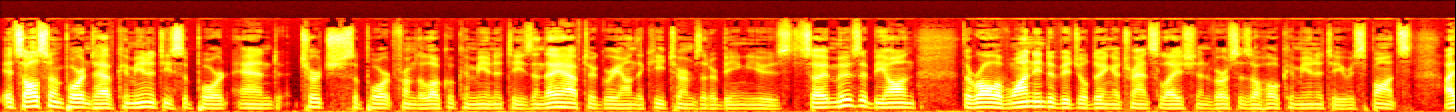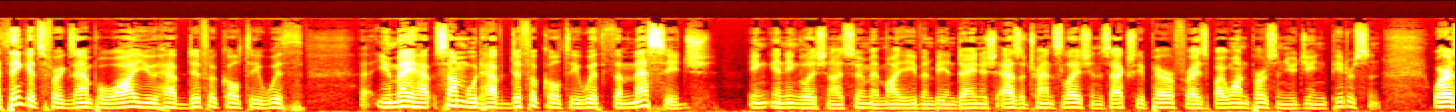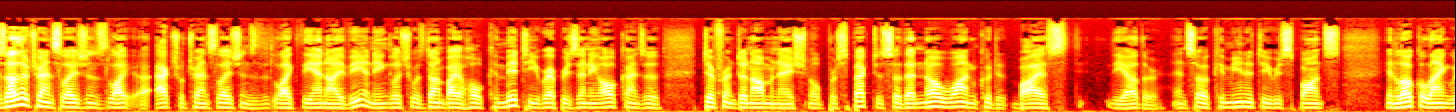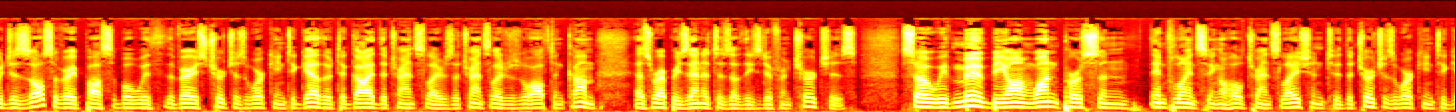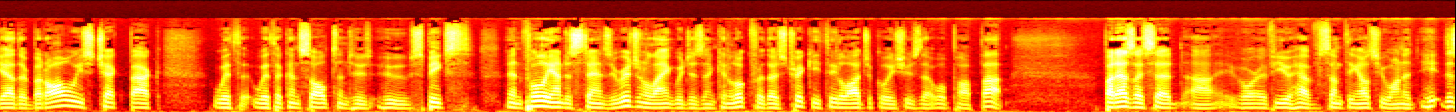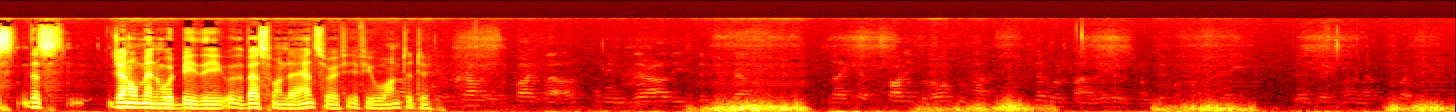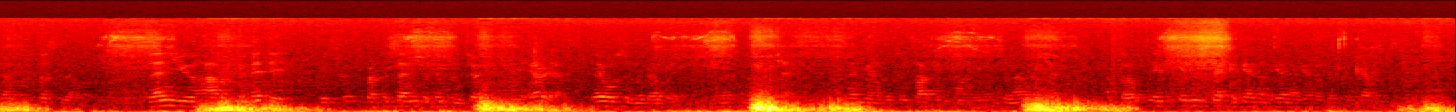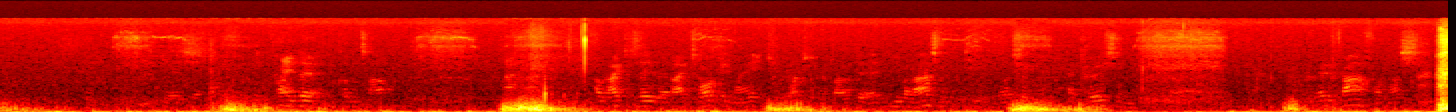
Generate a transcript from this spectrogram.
It's also important to have community support and church support from the local communities, and they have to agree on the key terms that are being used. So it moves it beyond the role of one individual doing a translation versus a whole community response. I think it's, for example, why you have difficulty with, uh, you may have, some would have difficulty with the message in, in, English, and I assume it might even be in Danish, as a translation. It's actually paraphrased by one person, Eugene Peterson. Whereas other translations, like uh, actual translations like the NIV in English, was done by a whole committee representing all kinds of different denominational perspectives, so that no one could bias the other. And so, a community response in local languages is also very possible with the various churches working together to guide the translators. The translators will often come as representatives of these different churches. So we've moved beyond one person influencing a whole translation to the churches working together, but always check back with with a consultant who who speaks and fully understands the original languages and can look for those tricky theological issues that will pop up. But as I said, uh, or if you have something else you wanted, he, this this gentleman would be the the best one to answer if if you wanted to.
